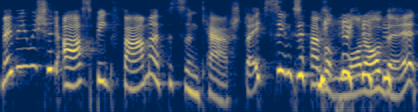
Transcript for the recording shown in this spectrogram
maybe we should ask Big Pharma for some cash. They seem to have a lot of it.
